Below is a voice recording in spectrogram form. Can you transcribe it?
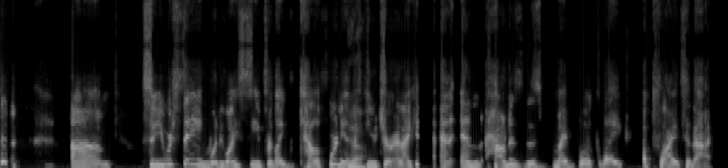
um, so you were saying, what do I see for like California in Yeah. the future? And I can, and, and how does this my book like apply to that?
